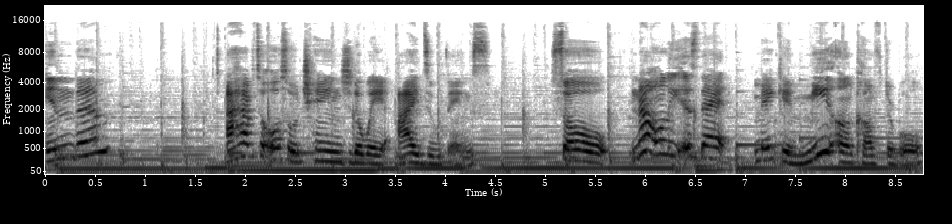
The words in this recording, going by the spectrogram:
in them. I have to also change the way I do things. So, not only is that making me uncomfortable,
